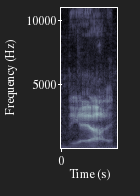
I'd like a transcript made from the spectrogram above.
on the AI.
